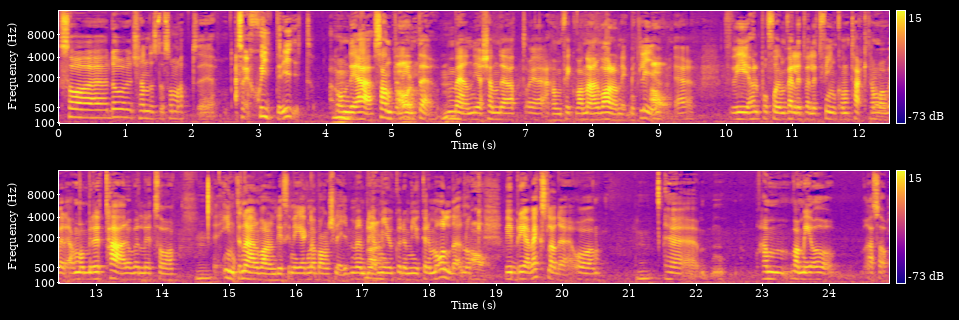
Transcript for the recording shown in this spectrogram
Så eh, då kändes det som att, eh, alltså jag skiter i det. Mm. Om det är sant eller ja, inte. Mm. Men jag kände att eh, han fick vara närvarande i mitt liv. Ja. Vi höll på att få en väldigt, väldigt fin kontakt. Han var, han var militär och väldigt så, mm. inte närvarande i sina egna barns liv. Men blev Nej. mjukare och mjukare med åldern. Och ja. vi brevväxlade. Och, mm. eh, han var med och Alltså,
